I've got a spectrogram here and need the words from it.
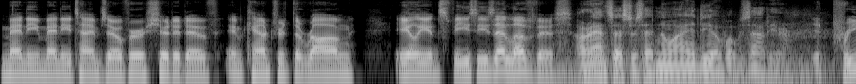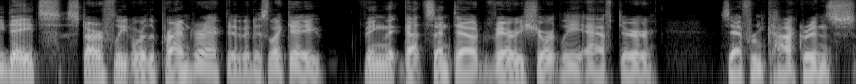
many, many times over should it have encountered the wrong alien species. I love this. Our ancestors had no idea what was out here. It predates Starfleet or the Prime Directive. It is like a thing that got sent out very shortly after Zefram Cochrane's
